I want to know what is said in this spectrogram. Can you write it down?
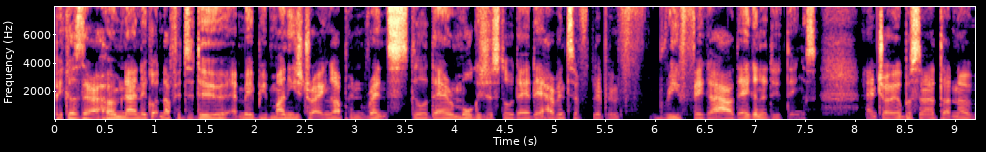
because they're at home now and they've got nothing to do and maybe money's drying up and rent's still there and mortgage is still there. They're having to flip and refigure how they're going to do things. And Joy Orbison, I don't know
